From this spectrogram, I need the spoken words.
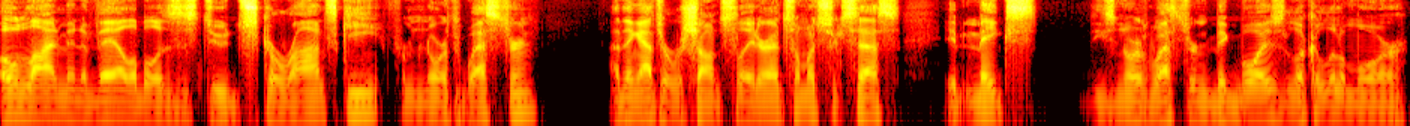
O lineman available is this dude Skoronski from Northwestern. I think after Rashawn Slater had so much success, it makes these Northwestern big boys look a little more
